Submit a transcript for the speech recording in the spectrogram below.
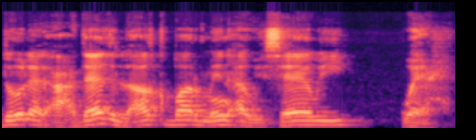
دول الأعداد اللي أكبر من أو يساوي واحد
